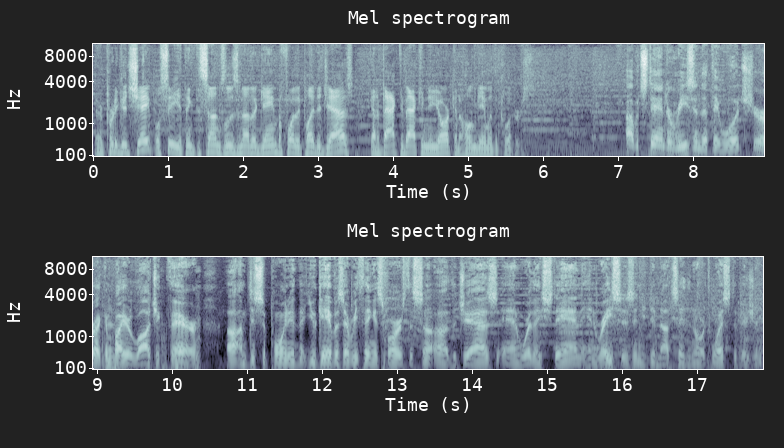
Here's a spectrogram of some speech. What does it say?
they're in pretty good shape. We'll see. You think the Suns lose another game before they play the Jazz? Got a back-to-back in New York and a home game with the Clippers. I would stand to reason that they would. Sure, I can buy your logic there. Uh, I'm disappointed that you gave us everything as far as the uh, the Jazz and where they stand in races, and you did not say the Northwest Division.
